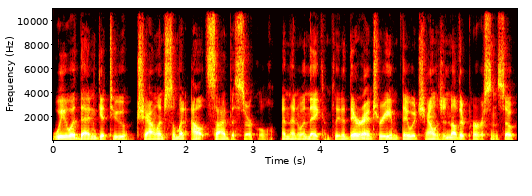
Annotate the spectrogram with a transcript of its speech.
we would then get to challenge someone outside the circle. And then when they completed their entry, they would challenge another person. So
